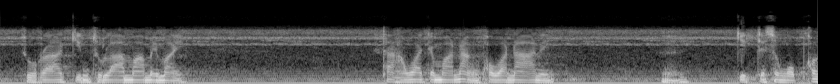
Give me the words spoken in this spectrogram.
ๆ สุรากินสุรามาใหม่ ๆ ถ้าหากว่าจะมานั่งภาวนาเนี่ยจิตจะสงบเข้า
